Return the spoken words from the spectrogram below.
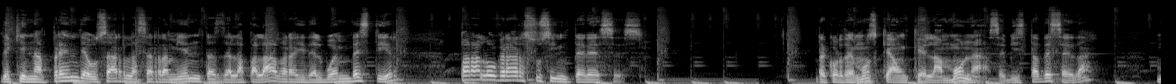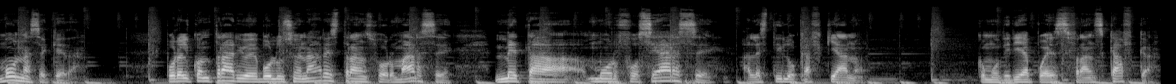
de quien aprende a usar las herramientas de la palabra y del buen vestir para lograr sus intereses. Recordemos que aunque la mona se vista de seda, mona se queda. Por el contrario, evolucionar es transformarse, metamorfosearse al estilo kafkiano como diría pues Franz Kafka,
